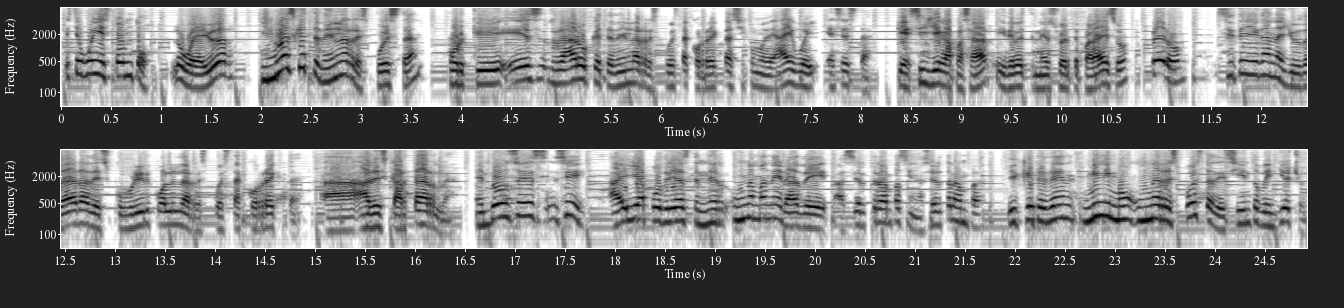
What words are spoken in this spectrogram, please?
este güey es tonto, lo voy a ayudar. Y no es que te den la respuesta, porque es raro que te den la respuesta correcta, así como de, ay güey, es esta, que sí llega a pasar y debe tener suerte para eso, pero sí te llegan a ayudar a descubrir cuál es la respuesta correcta, a, a descartarla. Entonces, sí, ahí ya podrías tener una manera de hacer trampa sin hacer trampa y que te den mínimo una respuesta de 128.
